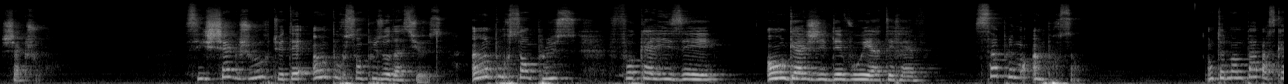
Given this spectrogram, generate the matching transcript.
chaque jour? Si chaque jour tu étais 1% plus audacieuse, 1% plus focalisée, engagée, dévouée à tes rêves, simplement 1%. On ne te demande pas parce que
